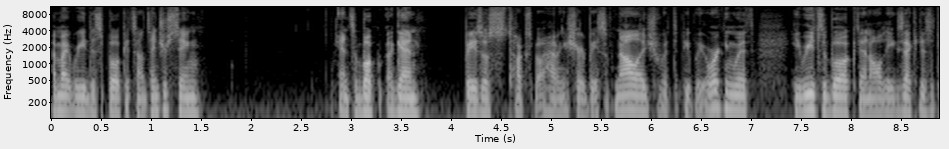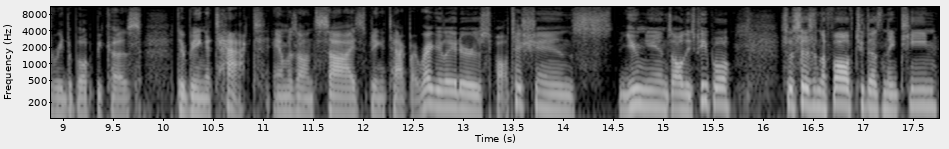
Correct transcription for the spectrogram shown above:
I might read this book. It sounds interesting. And it's a book again Bezos talks about having a shared base of knowledge with the people you're working with. He reads the book, then all the executives have to read the book because they're being attacked. Amazon's size is being attacked by regulators, politicians, unions, all these people. So it says in the fall of 2018,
